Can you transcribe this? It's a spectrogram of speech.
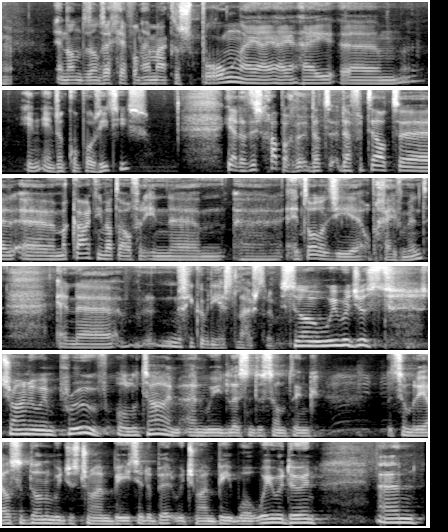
eh, En dan, dan zeg jij van hij maakt een sprong hij, hij, hij, hij, ehm, in, in zijn composities. Ja, dat is grappig. Dat, daar vertelt eh, eh, McCartney wat over in eh, Anthology op een gegeven moment. En misschien kunnen we die eerst luisteren. So we were just trying to improve all the time, and we'd listen to something that somebody else had done, and we'd just try and beat it a bit. We'd try and beat what we were doing, and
